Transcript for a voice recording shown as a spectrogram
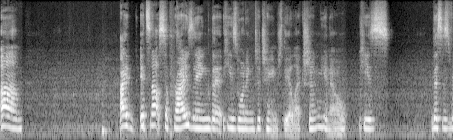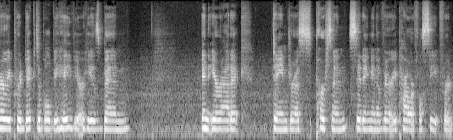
Um I it's not surprising that he's wanting to change the election, you know. He's this is very predictable behavior. He has been an erratic, dangerous person sitting in a very powerful seat for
